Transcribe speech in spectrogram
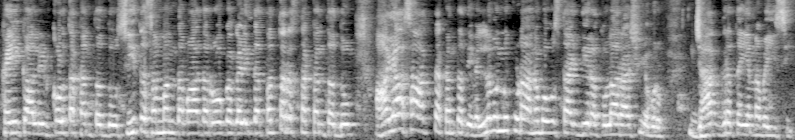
ಕೈ ಕಾಲು ಇಟ್ಕೊಳ್ತಕ್ಕಂಥದ್ದು ಶೀತ ಸಂಬಂಧವಾದ ರೋಗಗಳಿಂದ ತತ್ತರಿಸ್ತಕ್ಕಂಥದ್ದು, ಆಯಾಸ ಆಗ್ತಕ್ಕಂಥದ್ದು, ಇವೆಲ್ಲವನ್ನು ಕೂಡ ಅನುಭವಿಸ್ತಾ ಇದ್ದೀರಾ ತುಲಾರಾಶಿಯವರು. ಜಾಗ್ರತೆಯನ್ನು ವಹಿಸಿ.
